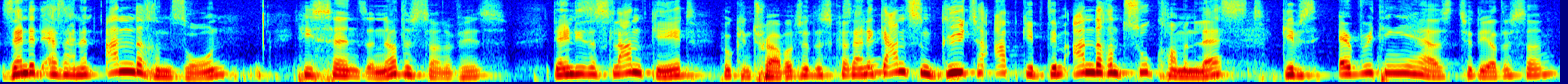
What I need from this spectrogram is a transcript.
sendet er seinen anderen Sohn, he sends another son of his der in dieses Land geht, who can travel to this seine country, ganzen Güter abgibt, dem anderen zukommen lässt, gives everything he has to the other son,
